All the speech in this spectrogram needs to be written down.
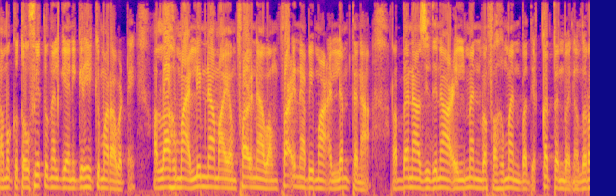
നമുക്ക് തൗഫീഖ് നൽകി അനുഗ്രഹിക്കുമാറാവട്ടെ. അള്ളാഹുമ അല്ലിംന മാ വംഫന ബിമ അല്ലംതന. റബ്ബന സിദിന ഇൽമൻ വ ഫഹ്മൻ വ ദിഖത്തൻ വ നദറ.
